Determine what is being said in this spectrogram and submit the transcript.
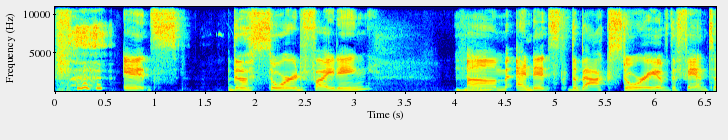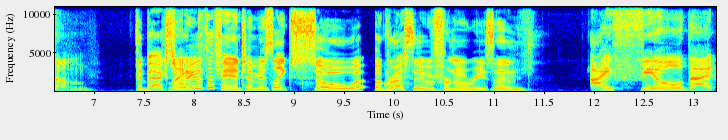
it's the sword fighting Um, and it's the backstory of the Phantom. The backstory Like- of the Phantom is like so aggressive for no reason. I feel that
